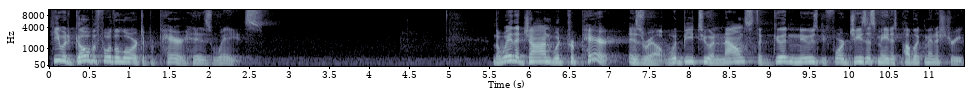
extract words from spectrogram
He would go before the Lord to prepare his ways. The way that John would prepare Israel would be to announce the good news before Jesus made his public ministry.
